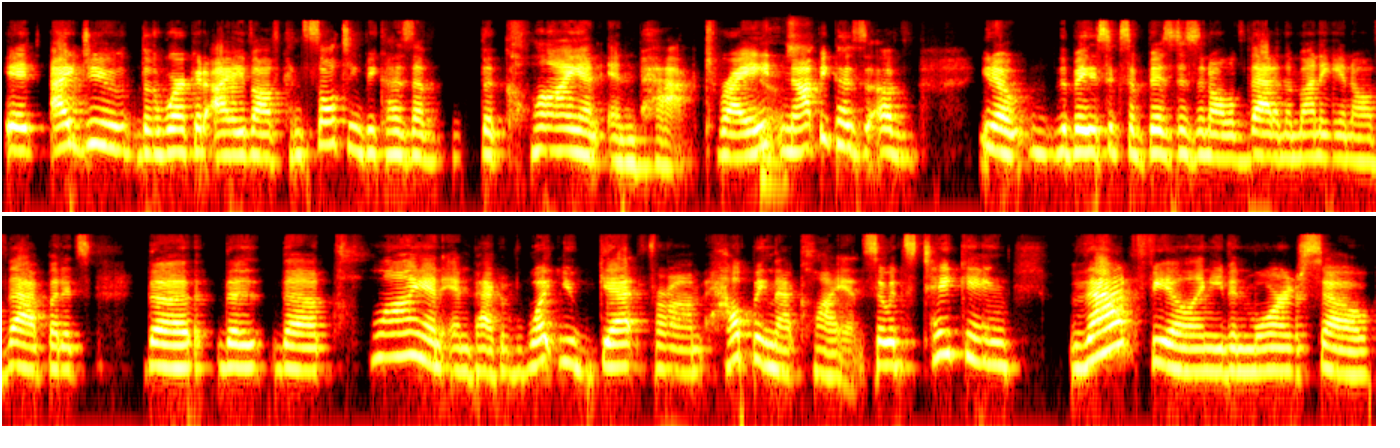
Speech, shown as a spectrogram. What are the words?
it i do the work at iEvolve consulting because of the client impact right yes. not because of you know the basics of business and all of that and the money and all of that but it's the the the client impact of what you get from helping that client so it's taking that feeling even more so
